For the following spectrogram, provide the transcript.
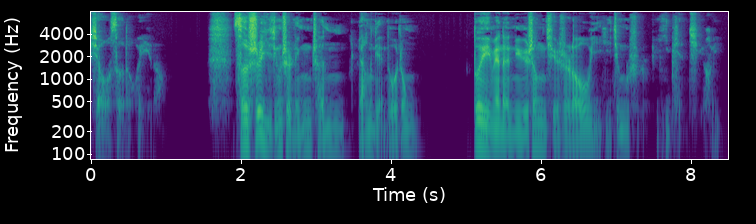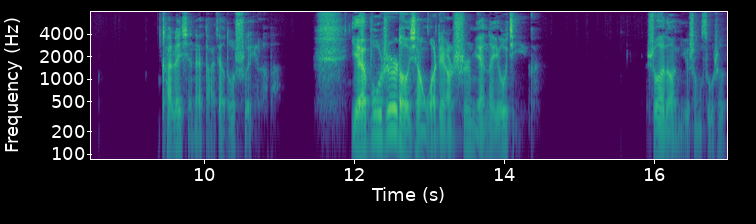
萧瑟的味道。此时已经是凌晨两点多钟，对面的女生寝室楼已经是一片漆黑。看来现在大家都睡了吧？也不知道像我这样失眠的有几个。说到女生宿舍，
